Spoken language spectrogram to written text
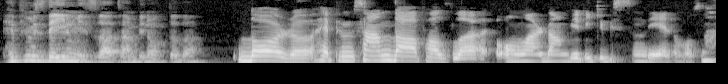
Hepimiz değil miyiz zaten bir noktada? Doğru. Hepimiz sen daha fazla onlardan biri gibisin diyelim o zaman.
